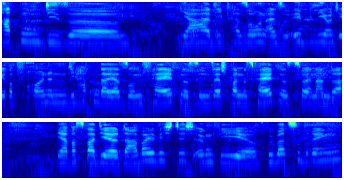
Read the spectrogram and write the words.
hatten diese, ja, die Person, also Ibli und ihre Freundin, die hatten da ja so ein Verhältnis, so ein sehr spannendes Verhältnis zueinander. Ja, was war dir dabei wichtig, irgendwie rüberzubringen?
